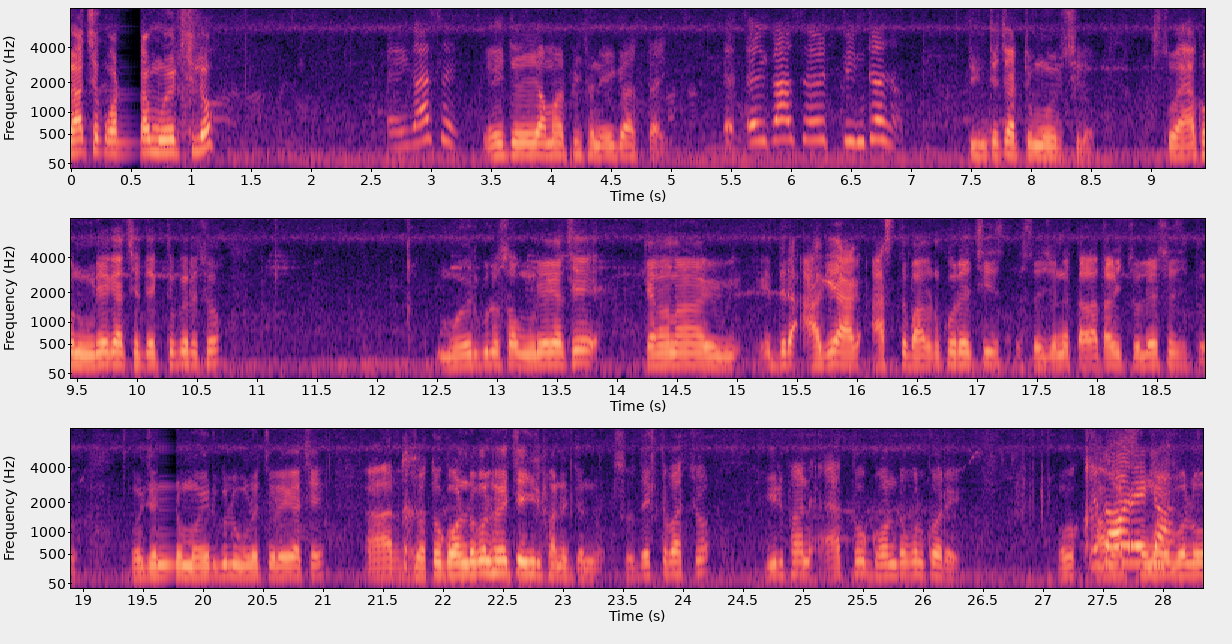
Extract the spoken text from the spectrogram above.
গাছে কটা ময়ূর ছিল? এই গাছে? এই আমার পিছনে এই গাছটাই। এই গাছে তিনটে তিনটে চারটে ময়ূর ছিল। তো এখন উড়ে গেছে দেখতে পেরেছ? ময়ূরগুলো সব উড়ে গেছে। কেননা এদের আগে আসতে বারণ করেছি সেই জন্য তাড়াতাড়ি চলে এসেছে তো। ওই জন্য ময়ূরগুলো উড়ে চলে গেছে। আর যত গন্ডগোল হয়েছে ইরফানের জন্য। তো দেখতে পাচ্ছ ইরফান এত গন্ডগোল করে। ও খাবার ধরে সময় বলো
